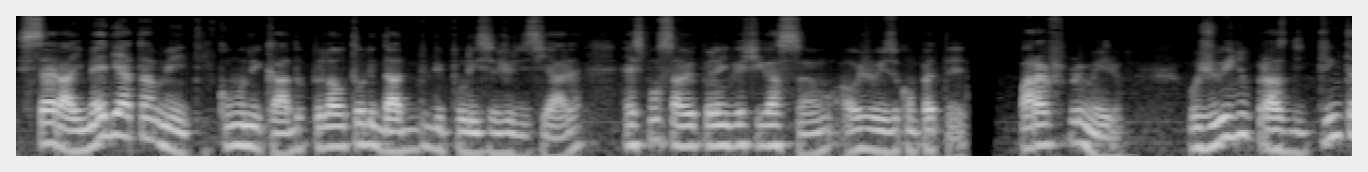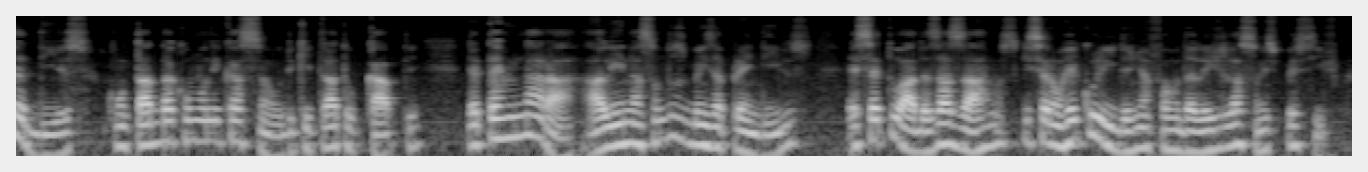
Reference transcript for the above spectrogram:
será imediatamente comunicado pela autoridade de polícia judiciária responsável pela investigação ao juízo competente. Parágrafo 1. O juiz, no prazo de 30 dias, contado da comunicação de que trata o CAPT, determinará a alienação dos bens apreendidos, excetuadas as armas que serão recolhidas na forma da legislação específica.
